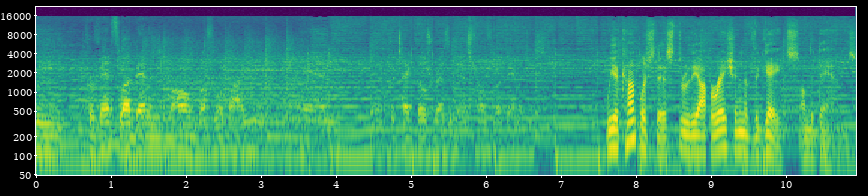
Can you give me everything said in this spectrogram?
we prevent flood damage along Buffalo Bayou and, and protect those residents from flood damages. We accomplish this through the operation of the gates on the dams.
